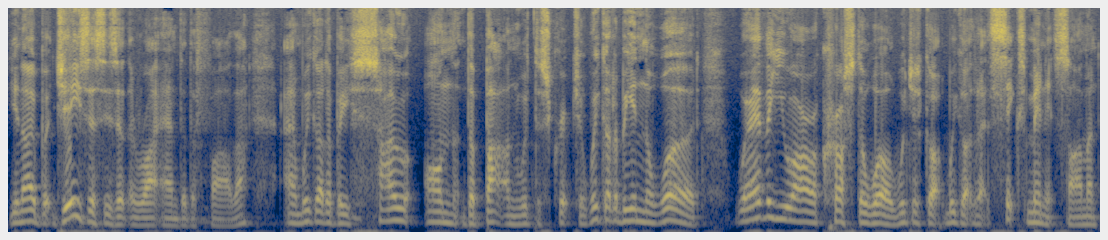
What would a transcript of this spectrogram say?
you know. But Jesus is at the right hand of the Father, and we got to be so on the button with the Scripture. We got to be in the Word wherever you are across the world. We just got we got that six minutes, Simon.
